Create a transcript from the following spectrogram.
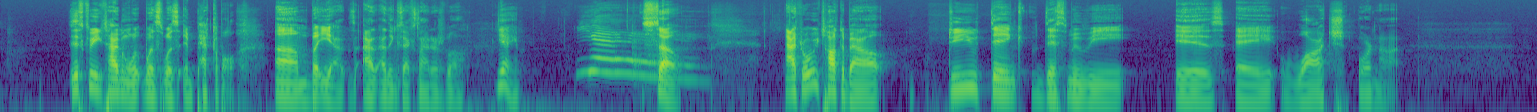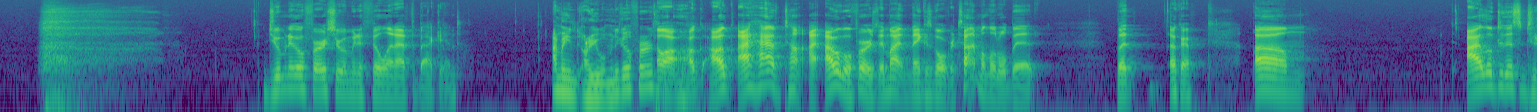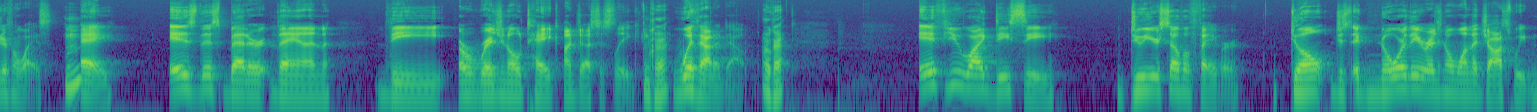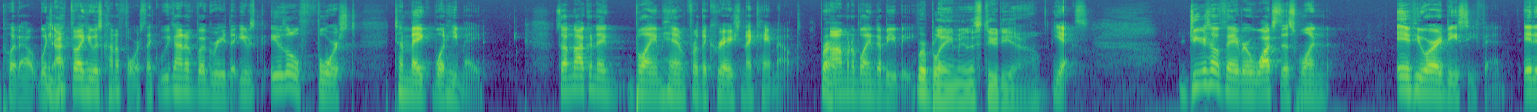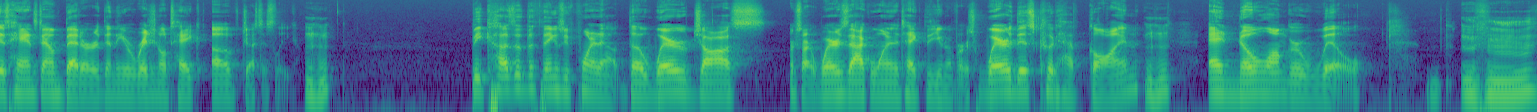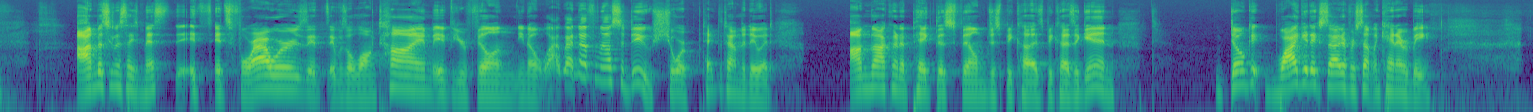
His comedic timing wa- was was impeccable. Um, but yeah, I, I think Zack Snyder as well. Yay! Yay! So, after what we talked about, do you think this movie is a watch or not? Do you want me to go first, or you want me to fill in at the back end? I mean, are you want me to go first? Oh, I'll, I'll, I have time. I, I will go first. It might make us go over time a little bit, but okay. Um, I looked at this in two different ways. Hmm? A, is this better than the original take on Justice League? Okay. without a doubt. okay. if you like DC, do yourself a favor. Don't just ignore the original one that Joss Whedon put out, which I mm-hmm. feel like he was kind of forced. Like we kind of agreed that he was he was a little forced to make what he made. So I'm not going to blame him for the creation that came out. Right. I'm going to blame WB. We're blaming the studio. Yes. Do yourself a favor, watch this one if you are a DC fan. It is hands down better than the original take of Justice League. Mm-hmm. Because of the things we've pointed out, the where Joss, or sorry, where Zack wanted to take the universe, where this could have gone and no longer will. Mm-hmm. I'm just gonna say, miss. It's it's four hours. It, it was a long time. If you're feeling, you know, well, I've got nothing else to do. Sure, take the time to do it. I'm not gonna pick this film just because. Because again, don't get why get excited for something can't ever be.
